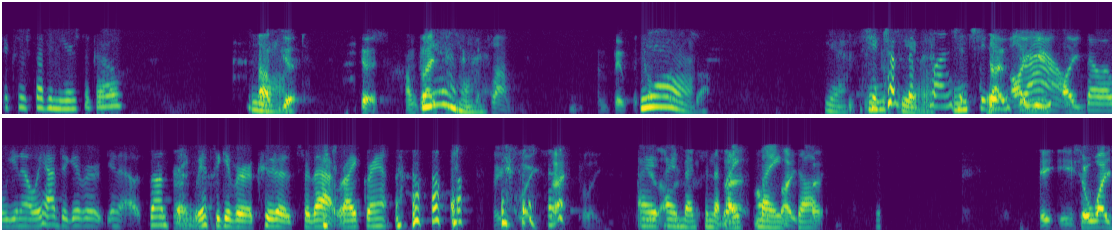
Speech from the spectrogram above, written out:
six or seven years ago. Oh, good, good. I'm glad you took the plunge and built the confidence Yeah. up. Yeah. She thank took the plunge Thank and she didn't are you- drown. are you- so you know, we have to give her, you know, something. We have to give her a kudos for that, right, Grant? exactly. I, you know, I mentioned that my my say daughter. that It, it's always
